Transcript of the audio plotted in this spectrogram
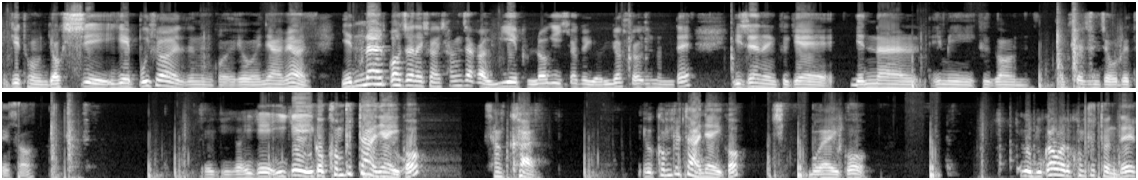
이게 돈, 역시 이게 부셔야 되는 거예요. 왜냐하면, 옛날 버전에선 상자가 위에 블럭이 있어도 열렸었는데, 이제는 그게 옛날 이미 그건 없어진 지 오래돼서 여기가 이게 이게 이거 컴퓨터 아니야 이거? 잠깐 이거 컴퓨터 아니야 이거? 치, 뭐야 이거? 이거 누가 봐도 컴퓨터인데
